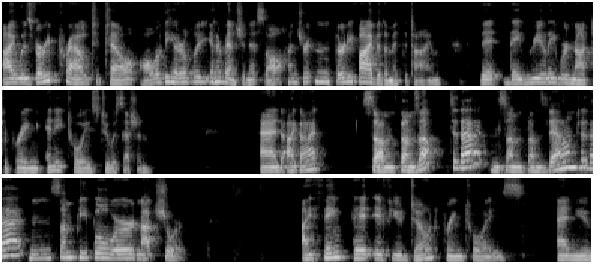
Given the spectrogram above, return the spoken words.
I was very proud to tell all of the early interventionists, all 135 of them at the time, that they really were not to bring any toys to a session. And I got some thumbs up to that and some thumbs down to that, and some people were not sure. I think that if you don't bring toys, and you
